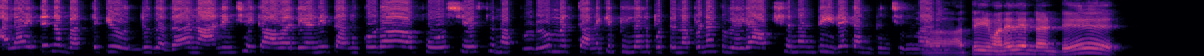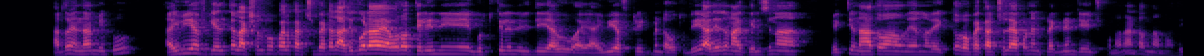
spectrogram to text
అలా అయితే నా భర్తకి వద్దు కదా. నా నుంచే కావాలి అని తను కూడా ఫోర్స్ చేస్తున్నప్పుడు మరి తనకి పిల్లలు పుట్టినప్పుడు నాకు వేరే ఆప్షన్ అంటే ఇదే కనిపించింది ఆ, మేడం. అంటే ఈమె అనేది ఏంటంటే అర్థమైందా మీకు? ఐవీఎఫ్కి వెళ్తే లక్షల రూపాయలు ఖర్చు పెట్టాలి. అది కూడా ఎవరో తెలియని గుర్తు తెలియని ఇది ఐవీఎఫ్ ట్రీట్మెంట్ అవుతుంది. అదేదో నాకు తెలిసిన వ్యక్తి నాతో ఉన్న వ్యక్తితో రూపాయి ఖర్చు లేకుండా నేను ప్రెగ్నెంట్ చేయించుకున్నాను అంటుందమ్మా అది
